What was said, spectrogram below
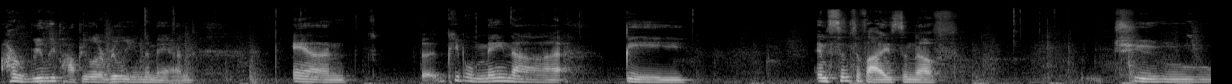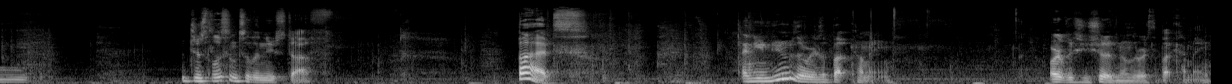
are really popular, really in demand, and uh, people may not be incentivized enough to just listen to the new stuff. But, and you knew there was a butt coming, or at least you should have known there was a butt coming.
